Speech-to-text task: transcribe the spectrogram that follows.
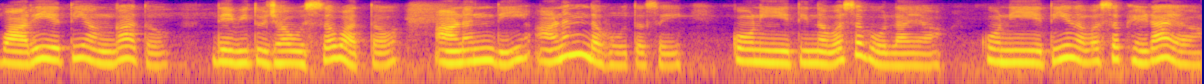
वारी येती अंगात. देवी तुझ्या उत्सवात आनंदी आनंद होत असे. कोणी येती नवस बोलाया कोणी येती नवस फेडाया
